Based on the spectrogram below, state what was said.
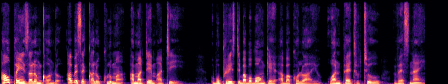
awuphenyisa lo mqondo abese eqala ukukhuluma amatemu athi ubupristi babo bonke abakholwayo 1 Petru 2 verse 9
